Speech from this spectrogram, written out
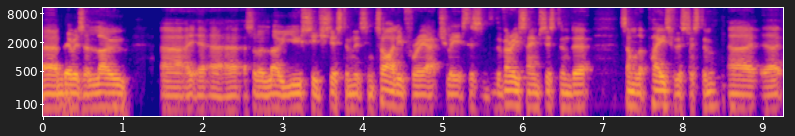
Um, there is a low, uh, a, a, sort of low usage system that's entirely free. Actually, it's this the very same system that someone that pays for the system uh, uh,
